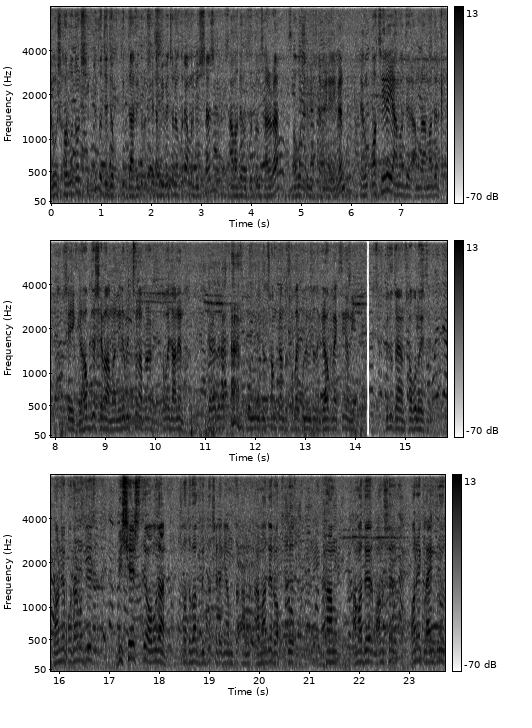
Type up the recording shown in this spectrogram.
এবং সর্বজন স্বীকৃত যে যৌক্তিক দাবিগুলো, সেটা বিবেচনা করে আমার বিশ্বাস আমাদের উদ্বোধন স্যাররা অবশ্যই বিষয়টা মেনে নেবেন এবং অচিরেই আমাদের, আমরা আমাদের সেই গ্রাহক যে সেবা, আমরা নিরবিচ্ছন্ন, আপনারা সবাই জানেন, যারা যারা পল্লী বিদ্যুৎ সংক্রান্ত, সবাই পল্লী বিদ্যুতের গ্রাহক ম্যাক্সিমামই বিদ্যুতায়ন সফল হয়েছে। মাননীয় প্রধানমন্ত্রীর বিশেষ যে অবদান, শতভাগ বিদ্যুৎ, সেটাকে আম- আম- আমাদের রক্ত, ঘাম, আমাদের মানুষের অনেক লাইনগুলোর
